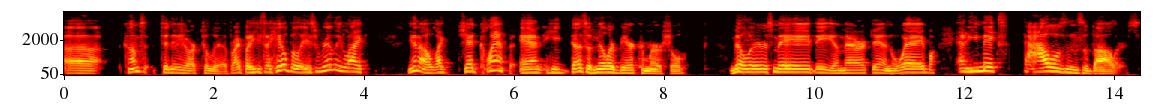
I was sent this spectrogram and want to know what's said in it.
uh, comes to New York to live, right? But he's a hillbilly. He's really like, you know, like Jed Clampett, and he does a Miller beer commercial. Miller's made the American way, and he makes thousands of dollars,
